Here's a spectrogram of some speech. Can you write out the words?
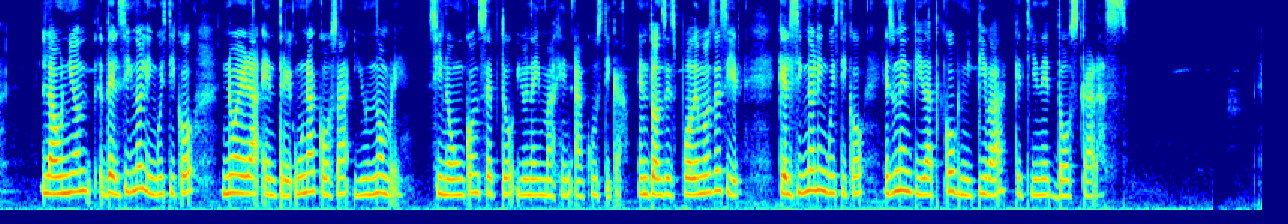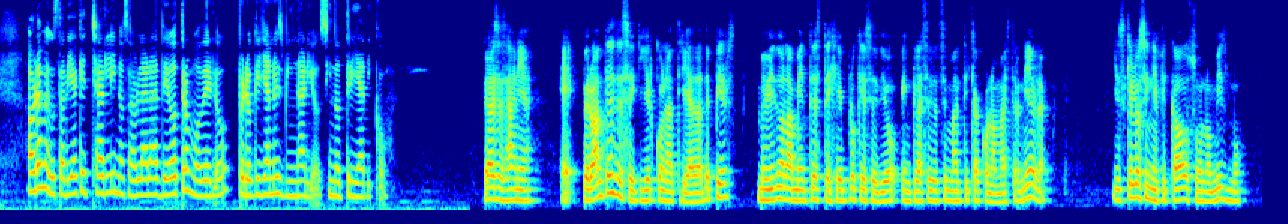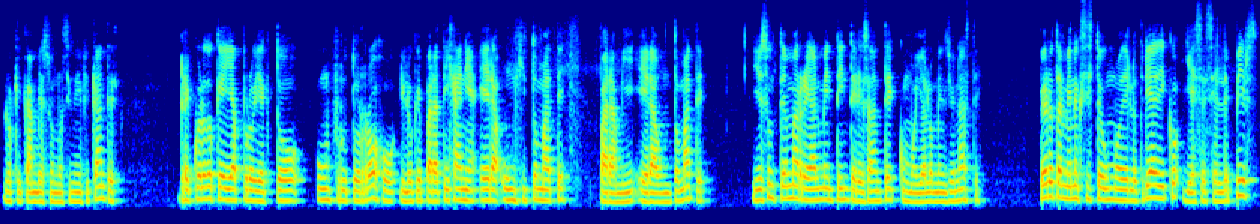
la unión del signo lingüístico no era entre una cosa y un nombre, sino un concepto y una imagen acústica. Entonces, podemos decir que el signo lingüístico es una entidad cognitiva que tiene dos caras. Ahora me gustaría que Charlie nos hablara de otro modelo, pero que ya no es binario, sino triádico. Gracias, Ania. Eh, pero antes de seguir con la triada de Peirce, me vino a la mente este ejemplo que se dio en clase de semántica con la maestra Niebla. Y es que los significados son lo mismo, lo que cambia son los significantes. Recuerdo que ella proyectó un fruto rojo y lo que para ti, Jania, era un jitomate, para mí era un tomate. Y es un tema realmente interesante, como ya lo mencionaste. Pero también existe un modelo triádico y ese es el de Peirce.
